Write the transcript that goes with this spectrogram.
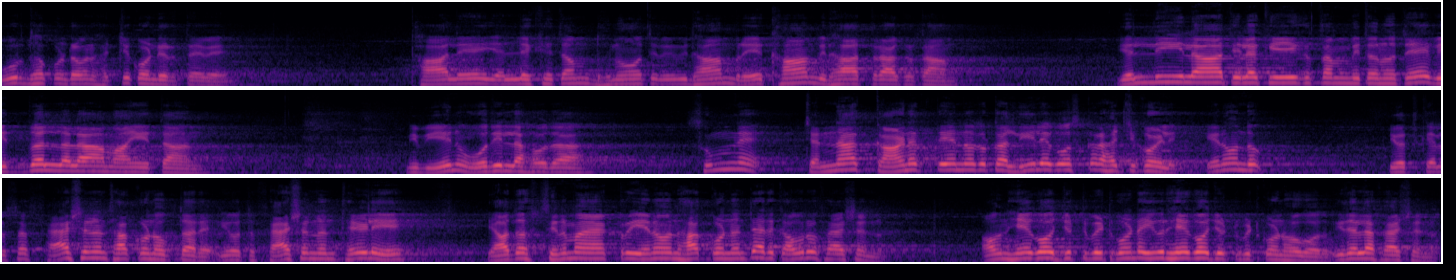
ಊರ್ಧ್ವಪುಂಡವನ್ನು ಹಚ್ಚಿಕೊಂಡಿರ್ತೇವೆ. ಫಾಲೆ ಎಲ್ಲಿಖಿತಂ ಧುನೋತಿ ವಿವಿಧಾಂ ರೇಖಾಂ ವಿಧಾತ್ರಾಕೃತಾಂ. ಎಲ್ಲೀಲಾ ತಿಲಕೀಕೃತಂ ವಿತನುತೆ ವಿದ್ವಲ್ಲಲಾ ಮಾಯಿತಾನ್. ಏನು ಓದಿಲ್ಲ ಹೌದಾ? ಸುಮ್ಮನೆ ಚೆನ್ನಾಗಿ ಕಾಣುತ್ತೆ ಅನ್ನೋದಕ್ಕೆ ಲೀಲೆಗೋಸ್ಕರ ಹಚ್ಚಿಕೊಳ್ಳಿ. ಏನೋ ಒಂದು ಇವತ್ತು ಕೆಲಸ ಫ್ಯಾಷನ್ ಅಂತ ಹಾಕ್ಕೊಂಡು ಹೋಗ್ತಾರೆ. ಇವತ್ತು ಫ್ಯಾಷನ್ ಅಂತ ಹೇಳಿ ಯಾವುದೋ ಸಿನಿಮಾ ಆ್ಯಕ್ಟ್ರು ಏನೋ ಒಂದು ಹಾಕ್ಕೊಂಡಂತೆ, ಅದಕ್ಕೆ ಅವರು ಫ್ಯಾಷನ್ನು ಅವ್ನು ಹೇಗೋ ಜುಟ್ಟು ಬಿಟ್ಕೊಂಡೆ, ಇವ್ರು ಹೇಗೋ ಜುಟ್ಟು ಬಿಟ್ಕೊಂಡು ಹೋಗೋದು. ಇದೆಲ್ಲ ಫ್ಯಾಷನ್ನು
